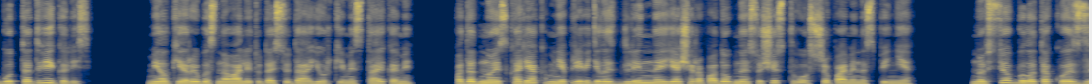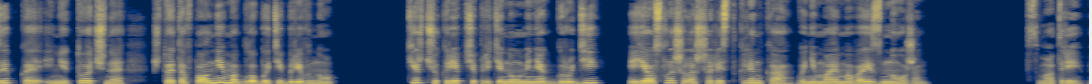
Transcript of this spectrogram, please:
будто двигались. Мелкие рыбы сновали туда-сюда юркими стайками. Под одной из коряк мне привиделось длинное ящероподобное существо с шипами на спине. Но все было такое зыбкое и неточное, что это вполне могло быть и бревно. Кирчу крепче притянул меня к груди, и я услышала шелест клинка, вынимаемого из ножен. «Смотри».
